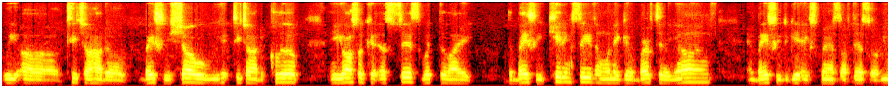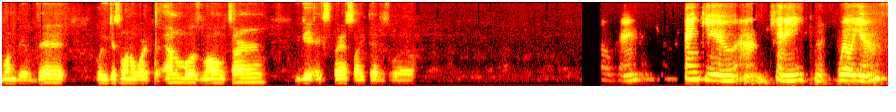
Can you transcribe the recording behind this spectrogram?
We uh, teach you how to basically show, we teach you how to clip, and you also can assist with the like, the basically kidding season when they give birth to the young and basically to get experience off there. So if you want to be a vet or you just want to work with animals long term, you get experience like that as well. Okay. Thank you, um, Kenny Williams,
